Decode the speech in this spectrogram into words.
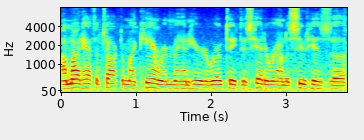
I might have to talk to my cameraman here to rotate this head around to suit his uh,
